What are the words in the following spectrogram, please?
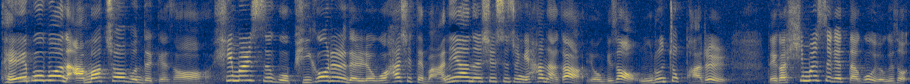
대부분 아마추어 분들께서 힘을 쓰고 비거리를 내려고 하실 때 많이 하는 실수 중에 하나가 여기서 오른쪽 발을 내가 힘을 쓰겠다고 여기서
